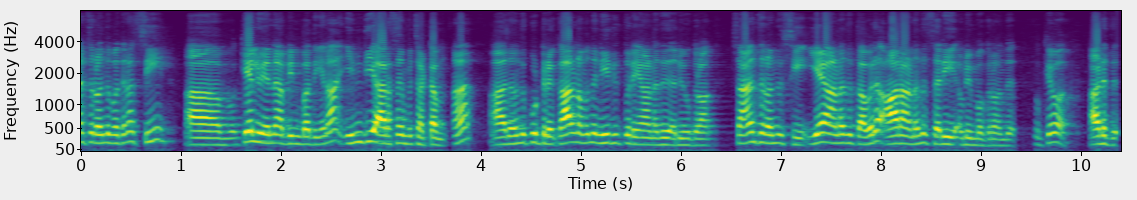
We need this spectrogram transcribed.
ஆன்சர் வந்து பார்த்தீங்கன்னா சி கேள்வி என்ன அப்படின்னு பார்த்தீங்கன்னா இந்திய அரசமைப்பு சட்டம். அது வந்து கூற்று காரணம் வந்து நீதித்துறையானது அறிவிக்கிறோம் ஸோ ஆன்சர் வந்து சி ஏ ஆனது தவறு ஆர் ஆனது சரி அப்படின்னு பார்க்குறோம் வந்து. ஓகேவா அடுத்து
